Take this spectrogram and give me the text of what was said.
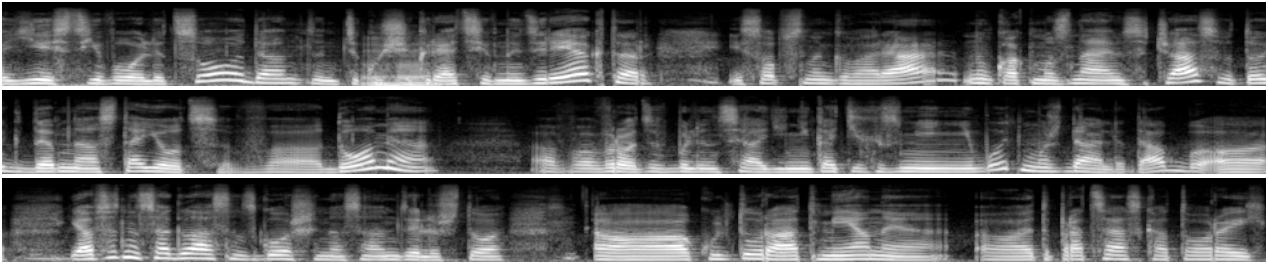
есть его лицо, да, там, текущий uh-huh. креативный директор, и, собственно говоря, ну, как мы знаем сейчас, в итоге Демна остается в доме, вроде в Баленсиаге никаких изменений не будет, мы ждали, да. Uh, я абсолютно согласна с Гошей, на самом деле, что культура отмены — это процесс, который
